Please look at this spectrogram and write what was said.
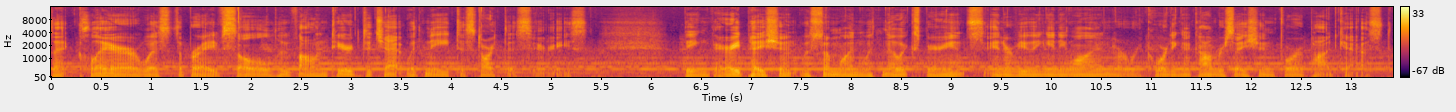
that Claire was the brave soul who volunteered to chat with me to start this series. Being very patient with someone with no experience interviewing anyone or recording a conversation for a podcast.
